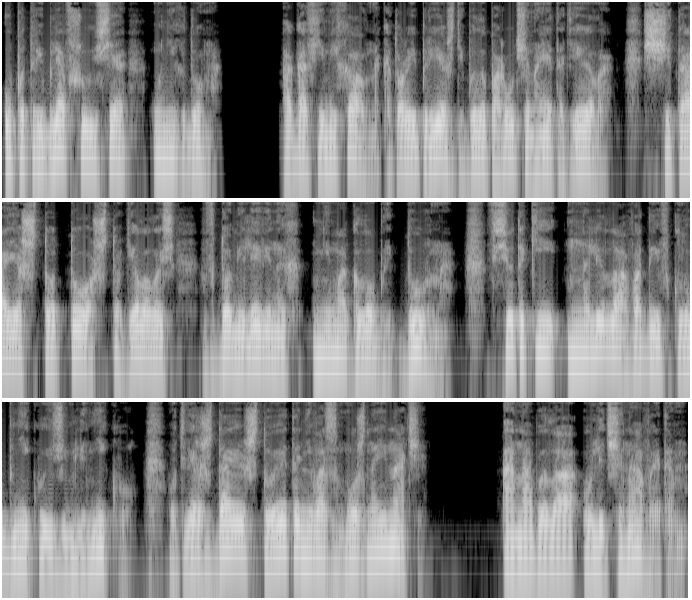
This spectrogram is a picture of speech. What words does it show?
употреблявшуюся у них дома. Агафья Михайловна, которой прежде было поручено это дело, считая, что то, что делалось в доме Левиных, не могло быть дурно, все-таки налила воды в клубнику и землянику, утверждая, что это невозможно иначе. Она была уличена в этом,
